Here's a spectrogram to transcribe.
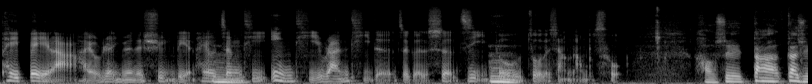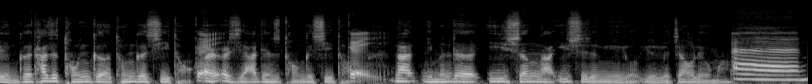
配备啦，还有人员的训练，还有整体硬体、软体的这个设计都做得相当不错。好，所以大大学眼科它是同一个同一个系统，二二几家店是同一个系统。对，那你们的医生啊、医师人员有有有交流吗？呃。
